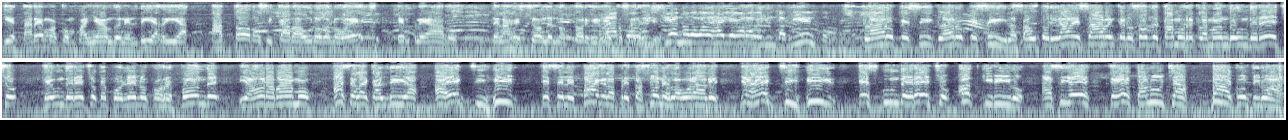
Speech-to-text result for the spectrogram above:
y estaremos acompañando en el día a día a todos y cada uno de los ex empleados de la gestión del doctor La Gilberto Cerullo. policía no lo va a dejar llegar al ayuntamiento. Claro que sí, claro que sí. Las autoridades saben que nosotros estamos reclamando un derecho, que es un derecho que por ley nos corresponde, y ahora vamos hacia la alcaldía a exigir que se le pague las prestaciones laborales y a exigir que es un derecho adquirido. Así es que esta lucha va a continuar.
